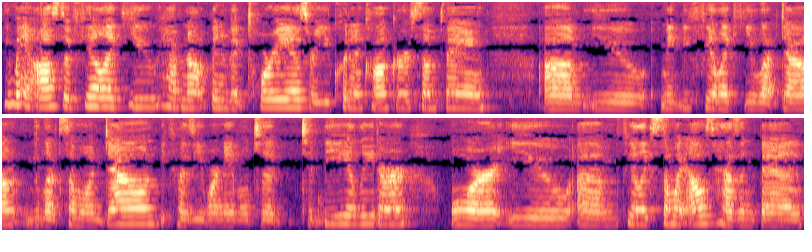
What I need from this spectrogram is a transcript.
You may also feel like you have not been victorious or you couldn't conquer something. Um, you maybe feel like you let down, you let someone down because you weren't able to, to be a leader or you um, feel like someone else hasn't been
